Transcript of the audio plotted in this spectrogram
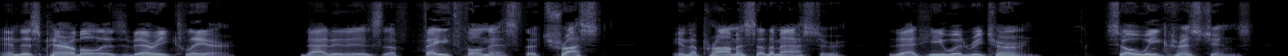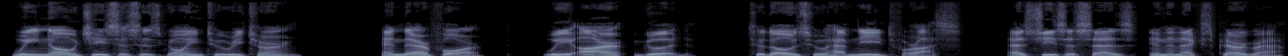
And this parable is very clear that it is the faithfulness, the trust in the promise of the Master that he would return. So we Christians, we know Jesus is going to return. And therefore, we are good to those who have need for us, as Jesus says in the next paragraph.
